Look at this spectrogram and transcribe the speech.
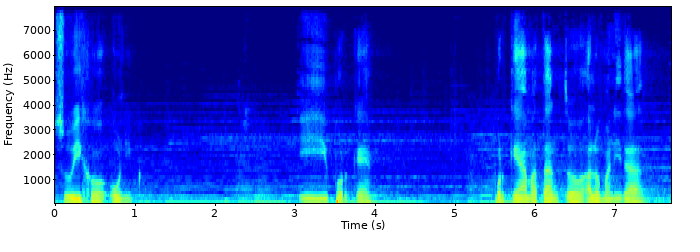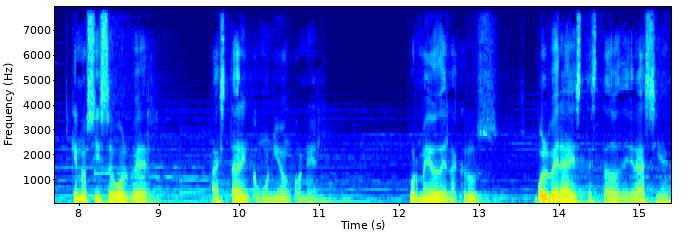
su Hijo único. ¿Y por qué? Porque ama tanto a la humanidad que nos hizo volver a estar en comunión con Él, por medio de la cruz, volver a este estado de gracia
